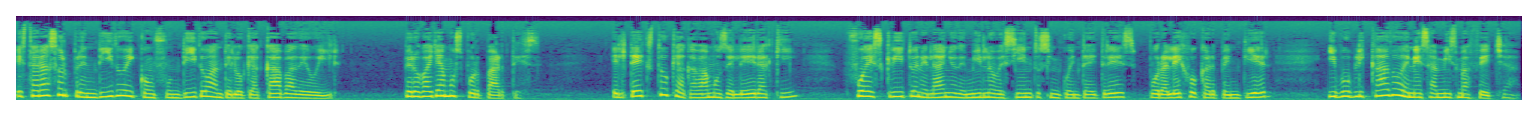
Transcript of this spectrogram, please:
estará sorprendido y confundido ante lo que acaba de oír. Pero vayamos por partes. El texto que acabamos de leer aquí fue escrito en el año de 1953 por Alejo Carpentier y publicado en esa misma fecha,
